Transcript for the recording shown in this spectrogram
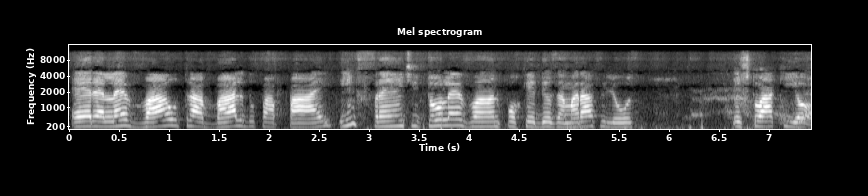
era levar o trabalho do papai em frente, estou levando, porque Deus é maravilhoso. estou aqui, ó,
